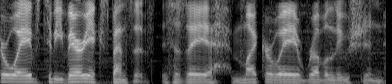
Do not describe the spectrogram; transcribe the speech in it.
microwaves to be very expensive. This is a microwave revolution.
